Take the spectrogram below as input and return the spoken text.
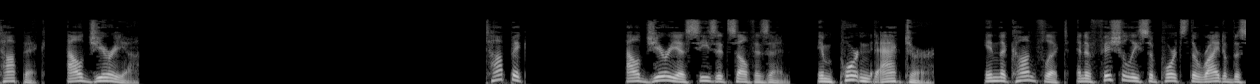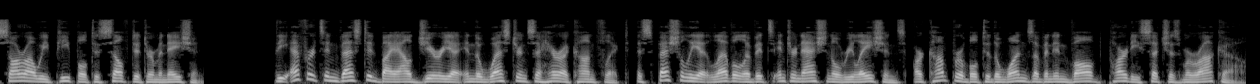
Topic: Algeria Topic: Algeria sees itself as an important actor in the conflict, and officially supports the right of the Sahrawi people to self-determination. The efforts invested by Algeria in the Western Sahara conflict, especially at level of its international relations, are comparable to the ones of an involved party such as Morocco.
